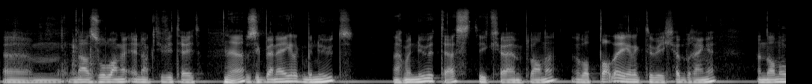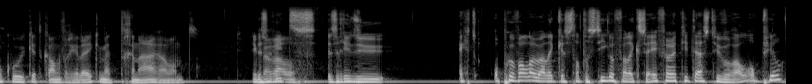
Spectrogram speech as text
ehm, na zo lange inactiviteit. Ja. Dus ik ben eigenlijk benieuwd naar mijn nieuwe test die ik ga inplannen. En wat dat eigenlijk teweeg gaat brengen. En dan ook hoe ik het kan vergelijken met Trenara. Want ik Is ben er, wel... iets, is er iets u echt opgevallen? Welke statistiek of welk cijfer uit die test u vooral opviel?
